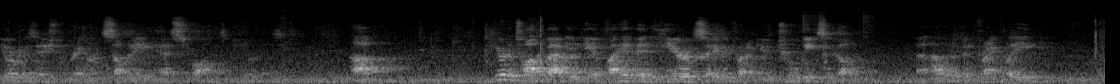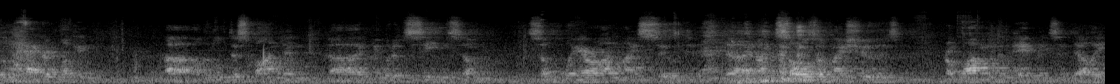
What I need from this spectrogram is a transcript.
the organization bring on somebody as strong as Peter is. Um, here to talk about India. If I had been here sitting in front of you two weeks ago, uh, I would have been frankly a little haggard looking, uh, a little despondent. Uh, you would have seen some some wear on my suit and, uh, and on the soles of my shoes from walking the pavements in Delhi.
